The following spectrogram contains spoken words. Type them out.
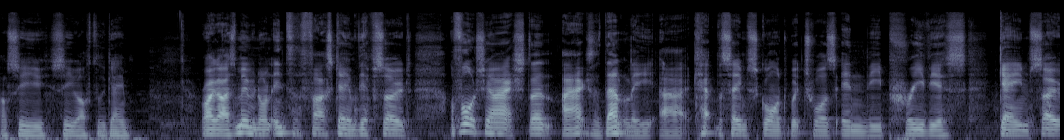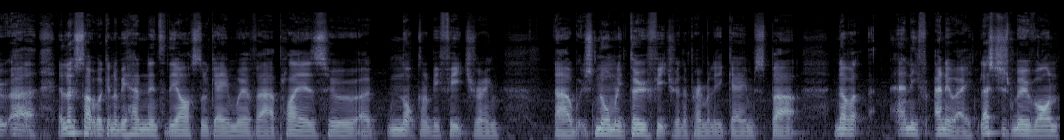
I'll see you see you after the game. Right, guys, moving on into the first game of the episode. Unfortunately, I, accident I accidentally uh, kept the same squad which was in the previous game. So uh, it looks like we're going to be heading into the Arsenal game with uh, players who are not going to be featuring, uh, which normally do feature in the Premier League games. But never, any, anyway, let's just move on.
